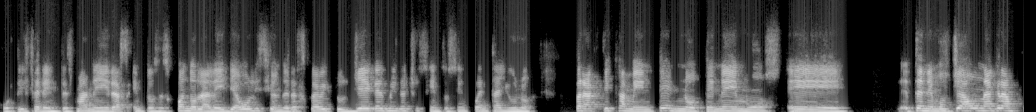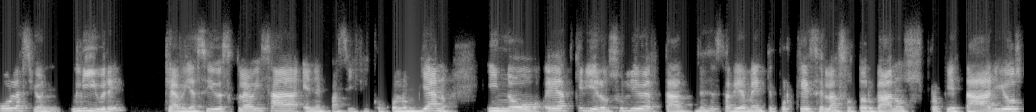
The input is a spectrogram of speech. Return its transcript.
por diferentes maneras. Entonces, cuando la ley de abolición de la esclavitud llega en 1851, prácticamente no tenemos eh, eh, tenemos ya una gran población libre que había sido esclavizada en el Pacífico colombiano y no eh, adquirieron su libertad necesariamente porque se las otorgaron sus propietarios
